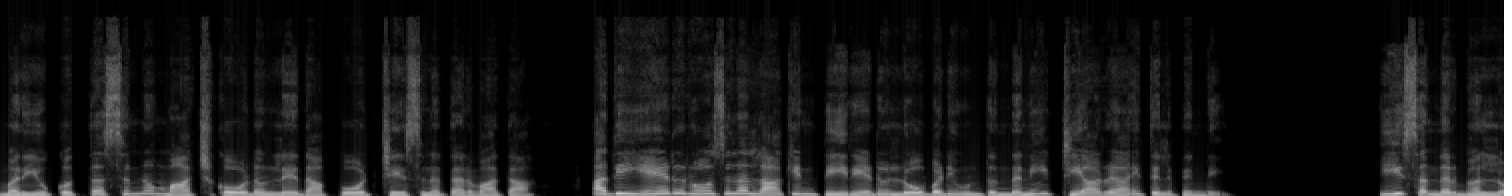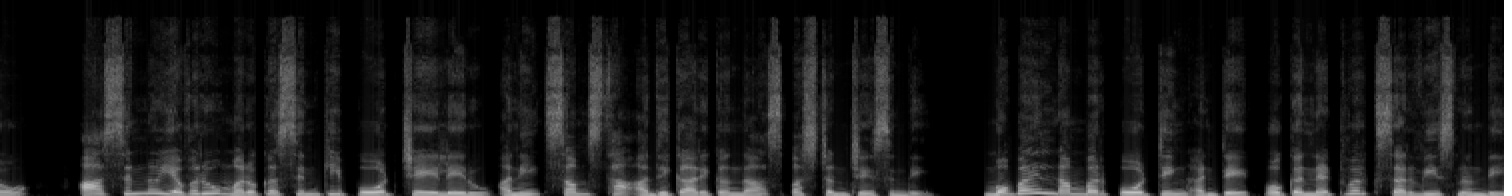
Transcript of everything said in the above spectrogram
మరియు కొత్త సిమ్ను మార్చుకోవడం లేదా పోర్ట్ చేసిన తర్వాత అది ఏడు రోజుల లాకిన్ పీరియడ్ లోబడి ఉంటుందని టీఆర్ఐ తెలిపింది. ఈ సందర్భంలో ఆ సిన్ను ఎవరూ మరొక సిమ్కి పోర్ట్ చేయలేరు అని సంస్థ అధికారికంగా స్పష్టం చేసింది. మొబైల్ నంబర్ పోర్టింగ్ అంటే ఒక నెట్వర్క్ సర్వీస్ నుండి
